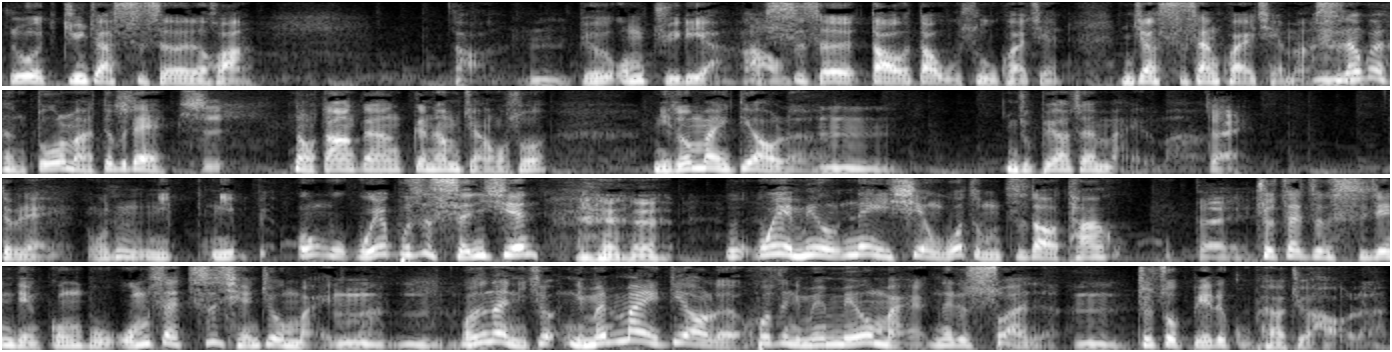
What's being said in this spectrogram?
如果均价四十二的话。比如我们举例啊，好，四十二到到五十五块钱，你这样十三块钱嘛，十三块很多了嘛，对不对？是。那我当然跟跟他们讲，我说你都卖掉了，嗯，你就不要再买了嘛，对，对不对？我说你你我我我又不是神仙，我我也没有内线，我怎么知道他？对，就在这个时间点公布，我们是在之前就买的嘛，嗯。我说那你就你们卖掉了，或者你们没有买，那就算了，嗯，就做别的股票就好了。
